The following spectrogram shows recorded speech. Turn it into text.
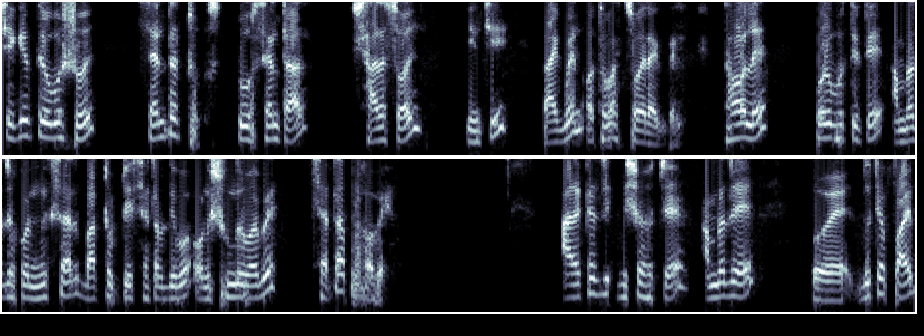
সেক্ষেত্রে অবশ্যই সেন্টার টু সেন্টার সাড়ে ছয় ইঞ্চি রাখবেন অথবা ছয় রাখবেন। তাহলে পরবর্তীতে আমরা যখন মিক্সার বাথটপটি সেট দিব, অনেক সুন্দরভাবে সেট হবে। আরেকটা বিষয় হচ্ছে, আমরা যে দুটা পাইপ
